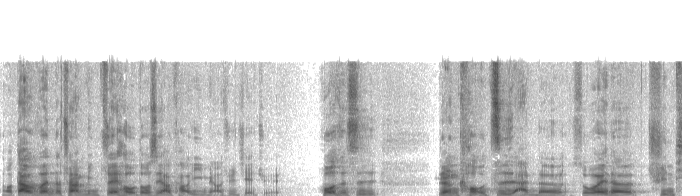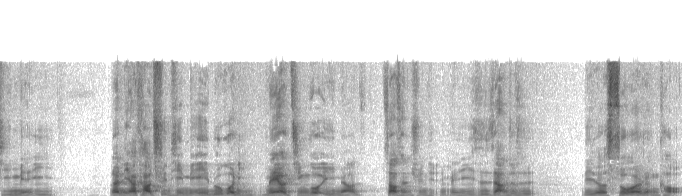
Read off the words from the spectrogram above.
哦，大部分的传染病最后都是要靠疫苗去解决，或者是人口自然的所谓的群体免疫。那你要靠群体免疫，如果你没有经过疫苗造成群体免疫，事实上就是。你的所有人口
